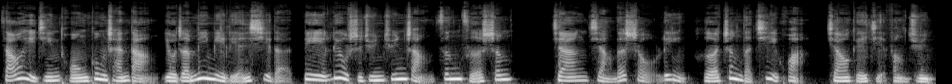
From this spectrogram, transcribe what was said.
早已经同共产党有着秘密联系的第六十军军长曾泽生，将蒋的手令和郑的计划交给解放军，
